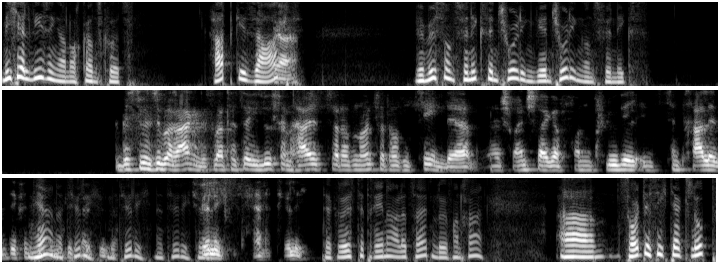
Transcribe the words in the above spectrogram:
Michael Wiesinger noch ganz kurz. Hat gesagt, ja. wir müssen uns für nichts entschuldigen. Wir entschuldigen uns für nichts. Du bist übrigens überragend. Das war tatsächlich Louis van Gaal 2009, 2010, der Schweinsteiger von Flügel ins zentrale Defensiv. Ja, natürlich, natürlich, natürlich. Natürlich, ja, natürlich. Der größte Trainer aller Zeiten, Louis van Gaal. Ähm, sollte sich der Club,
